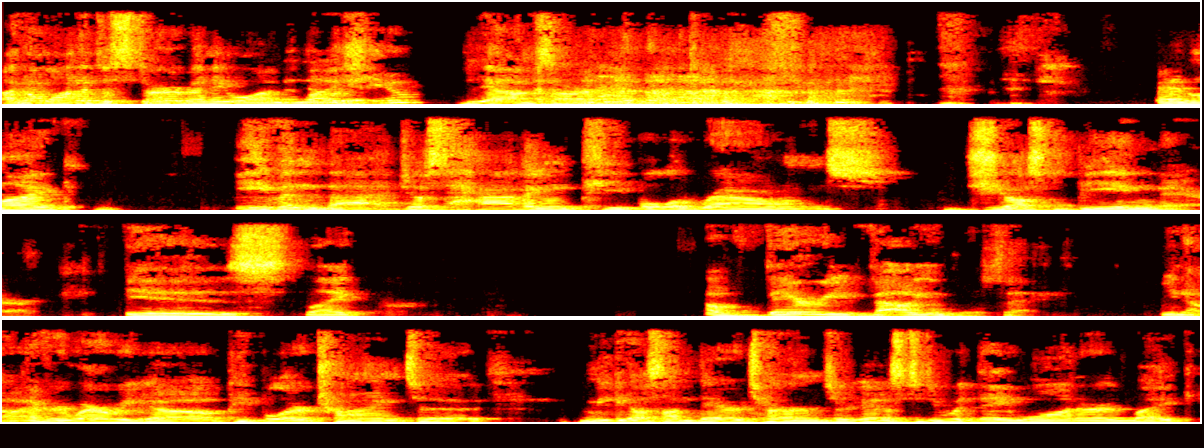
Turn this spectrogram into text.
I don't want to disturb anyone. And then That was get- you? yeah, I'm sorry. and like, even that, just having people around, just being there is like a very valuable thing. You know, everywhere we go, people are trying to meet us on their terms or get us to do what they want or like,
